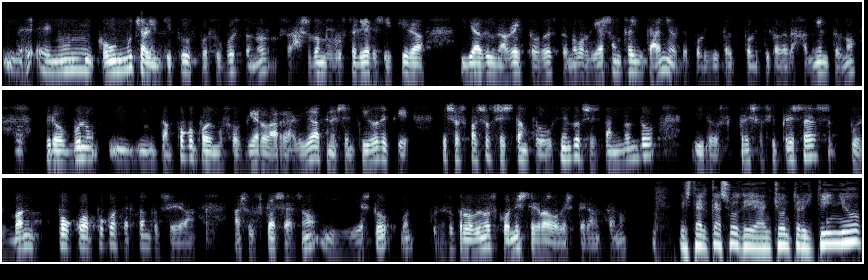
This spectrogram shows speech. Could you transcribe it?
en un, con mucha lentitud, por supuesto, ¿no? O sea, a nosotros nos gustaría que se hiciera ya de una vez todo esto, ¿no? Porque ya son 30 años de política, política de alejamiento, ¿no? Pero bueno, mm, tampoco podemos obviar la realidad en el sentido de que esos pasos se están produciendo, se están dando y los presos y presas pues van poco a poco acercándose a, sus casas, ¿no? Y esto, bueno, pues nosotros lo vemos con este grado de esperanza, ¿no? Está el caso de Anchón Troitiño,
